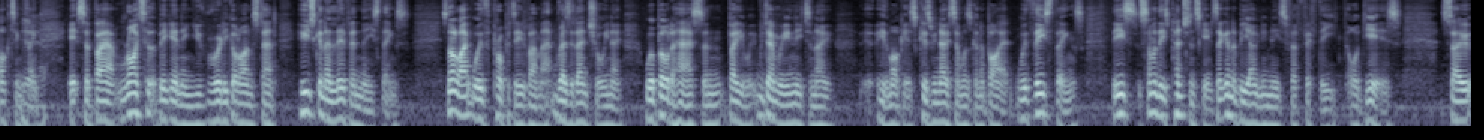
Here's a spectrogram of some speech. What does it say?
marketing Yeah, thing, yeah. it's about right at the beginning. You've really got to understand who's going to live in these things. It's not like with property development, residential. You know, we'll build a house and we don't really need to know who the market is because we know someone's going to buy it. With these things, these some of these pension schemes, they're going to be owning these for fifty odd years. So,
